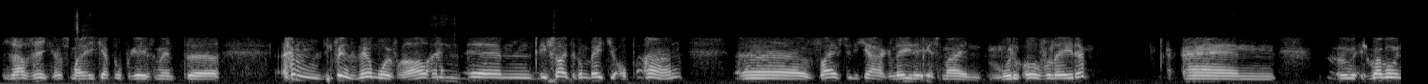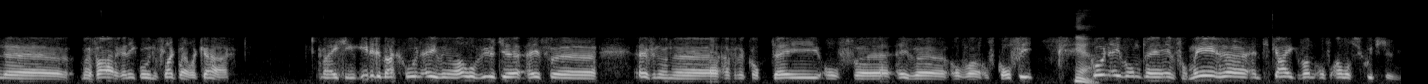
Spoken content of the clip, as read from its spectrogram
Ja, zeker. Maar ik heb op een gegeven moment... eh, ik vind het een heel mooi verhaal. En ehm, ik sluit er een beetje op aan. Eh 25 jaar geleden is mijn moeder overleden. En eh, ik- wij woonden, mijn vader en ik woonden vlak bij elkaar. Maar ik ging iedere dag gewoon even een half uurtje, even, even, een, eh, even een kop thee of, eh, even, of, eh, of koffie. Ja. Gewoon even om te informeren en te kijken van of alles goed ging.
